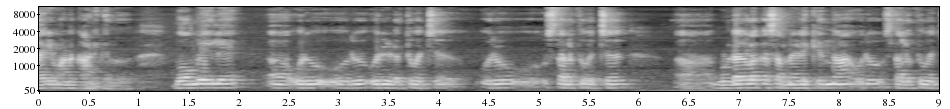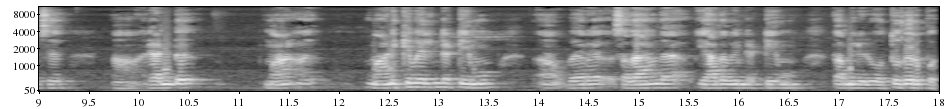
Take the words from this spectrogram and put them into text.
കാര്യമാണ് കാണിക്കുന്നത്. ബോംബെയിലെ ഒരു ഒരു ഒരിടത്ത് വെച്ച് ഒരു സ്ഥലത്ത് വെച്ച് ഗുണ്ടകളൊക്കെ സമ്മേളിക്കുന്ന ഒരു സ്ഥലത്ത് വെച്ച് രണ്ട് മാണിക്യവേലിന്റെ ടീമും വേറെ സദാനന്ദ യാദവിന്റെ ടീമും തമ്മിലൊരു ഒത്തുതീർപ്പ്.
